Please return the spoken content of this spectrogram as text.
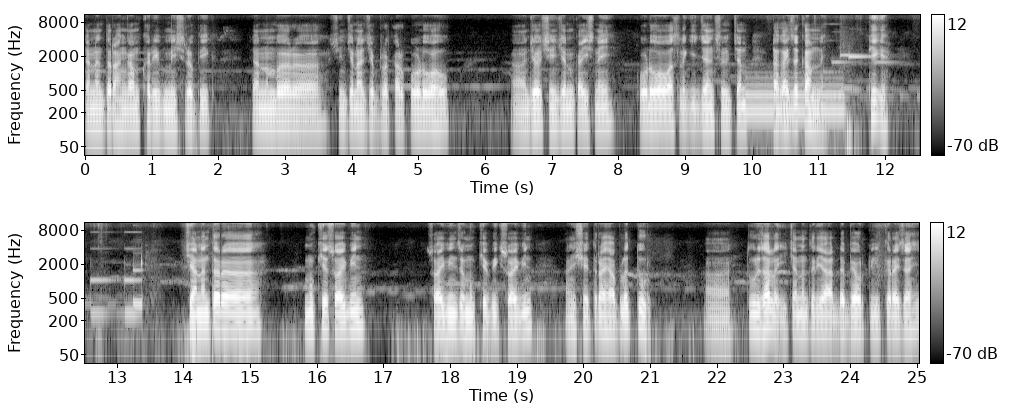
त्यानंतर हंगाम खरीप मिश्र पीक त्यानंतर सिंचनाचे प्रकार कोरडवाहू जलसिंचन काहीच नाही. कोरडवाहू असलं की जलसिंचन टाकायचं काम नाही. ठीक आहे. त्यानंतर मुख्य सोयाबीन सोयाबीनचं मुख्य पीक सोयाबीन आणि क्षेत्र आहे आपलं तूर. तूर झालं याच्यानंतर या डब्यावर क्लिक करायचं आहे.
